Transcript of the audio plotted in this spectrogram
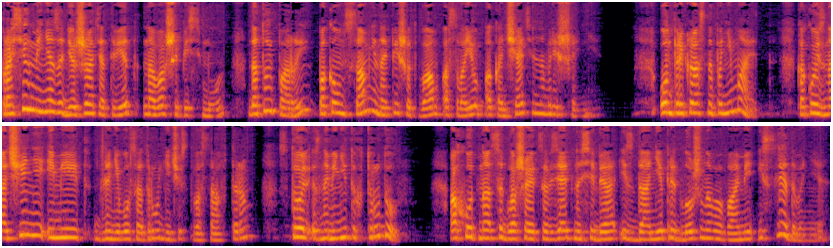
просил меня задержать ответ на ваше письмо до той поры, пока он сам не напишет вам о своем окончательном решении. Он прекрасно понимает, какое значение имеет для него сотрудничество с автором столь знаменитых трудов, охотно соглашается взять на себя издание предложенного вами исследования.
